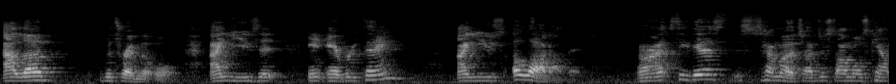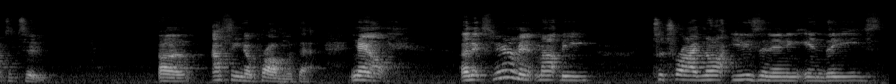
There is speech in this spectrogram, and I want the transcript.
I love the treadmill oil. I use it in everything. I use a lot of it. All right, see this? This is how much. I just almost count to two. Uh, I see no problem with that. Now, an experiment might be to try not using any in these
